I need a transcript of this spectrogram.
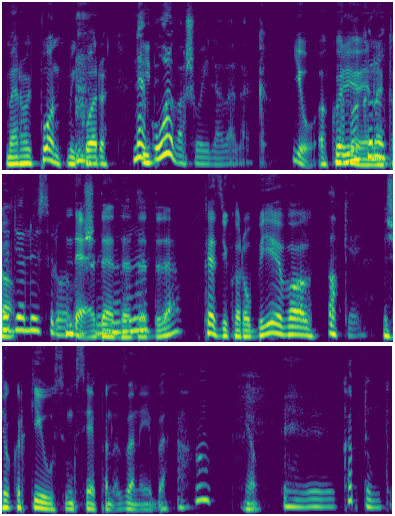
Mert hogy pont mikor... nem, Id- olvasói levelek. Jó, akkor Nem akarod, a... hogy először De, de, de, de, de, de. Kezdjük a Robiéval, Oké. Okay. és akkor kiúszunk szépen a zenébe. Aha. Jó. Ö, kaptunk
